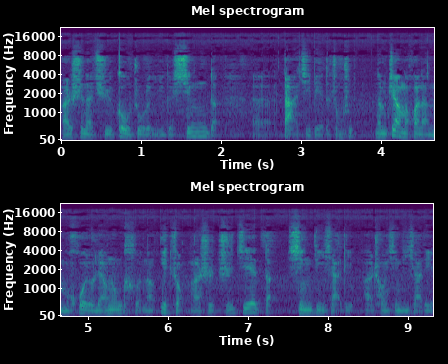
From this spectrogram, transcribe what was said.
而是呢去构筑了一个新的呃大级别的中枢。那么这样的话呢，那么或有两种可能，一种呢是直接的新低下跌啊，创新低下跌。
